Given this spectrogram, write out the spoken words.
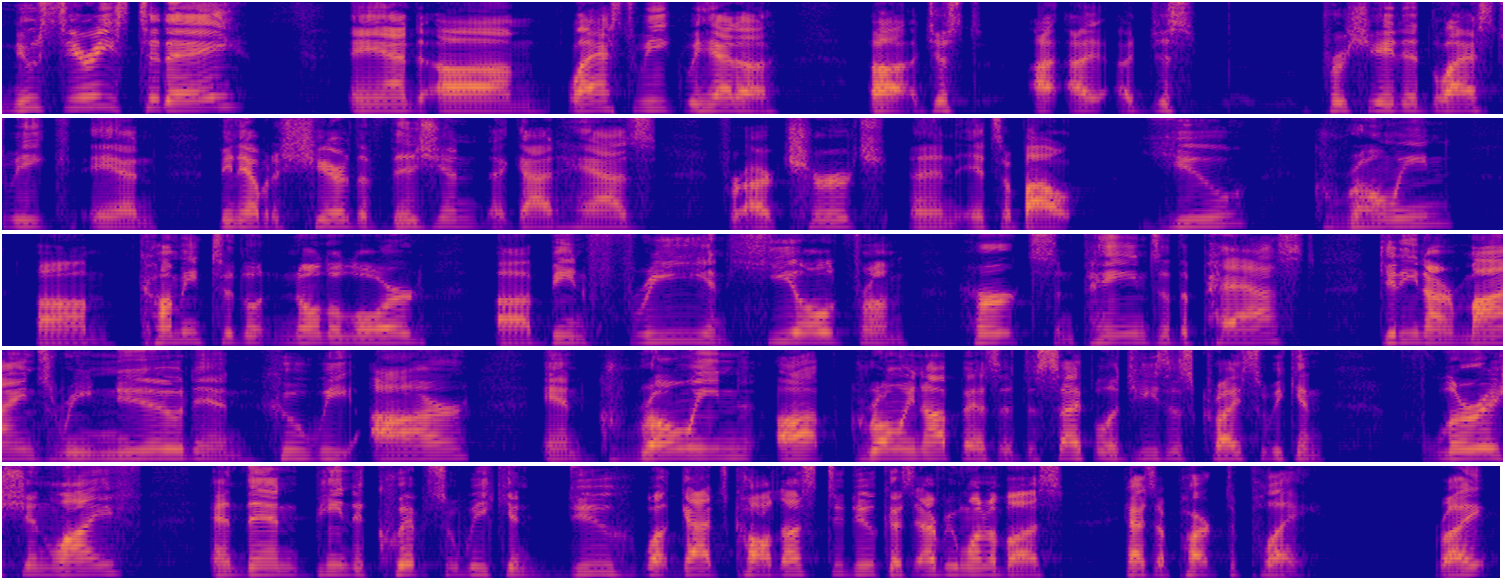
New series today, and um, last week we had a uh, just I, I, just appreciated last week and being able to share the vision that God has for our church, and it's about you growing, um, coming to the, know the Lord, uh, being free and healed from hurts and pains of the past, getting our minds renewed in who we are, and growing up, growing up as a disciple of Jesus Christ so we can flourish in life, and then being equipped so we can do what God's called us to do, because every one of us has a part to play, right?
